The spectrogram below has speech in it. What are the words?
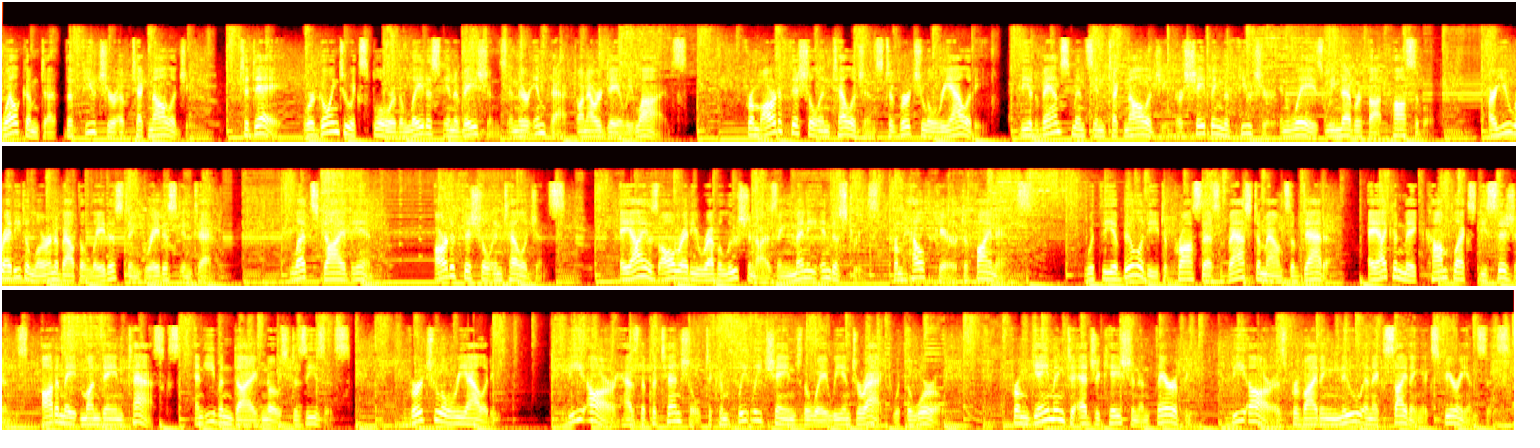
Welcome to The Future of Technology. Today, we're going to explore the latest innovations and their impact on our daily lives. From artificial intelligence to virtual reality, the advancements in technology are shaping the future in ways we never thought possible. Are you ready to learn about the latest and greatest in tech? Let's dive in. Artificial intelligence. AI is already revolutionizing many industries, from healthcare to finance. With the ability to process vast amounts of data, AI can make complex decisions, automate mundane tasks, and even diagnose diseases. Virtual reality. VR has the potential to completely change the way we interact with the world. From gaming to education and therapy, VR is providing new and exciting experiences.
